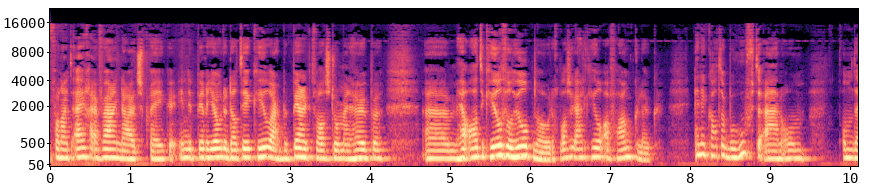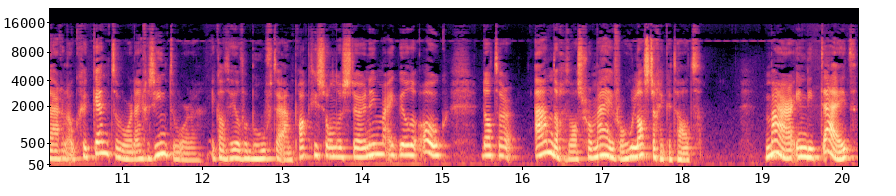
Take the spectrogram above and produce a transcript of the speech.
vanuit eigen ervaring daaruit spreken. In de periode dat ik heel erg beperkt was door mijn heupen, um, had ik heel veel hulp nodig. Was ik eigenlijk heel afhankelijk. En ik had er behoefte aan om, om daarin ook gekend te worden en gezien te worden. Ik had heel veel behoefte aan praktische ondersteuning, maar ik wilde ook dat er aandacht was voor mij, voor hoe lastig ik het had. Maar in die tijd,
